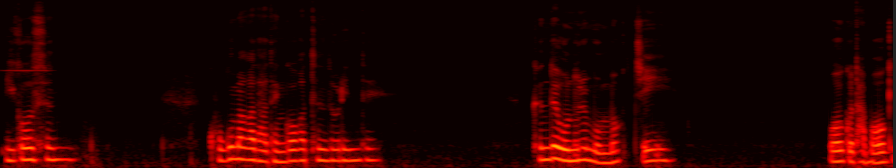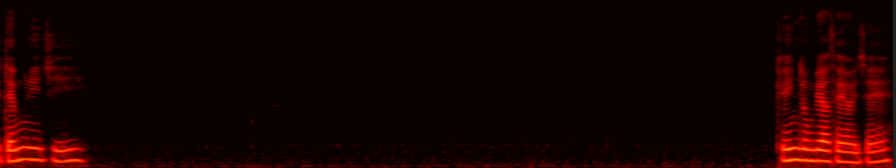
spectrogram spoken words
이것은 고구마가 다된거 같은 소린데. 근데 오늘은 못 먹지. 먹을 거 다 먹었기 때문이지. 개인 정비하세요, 이제.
